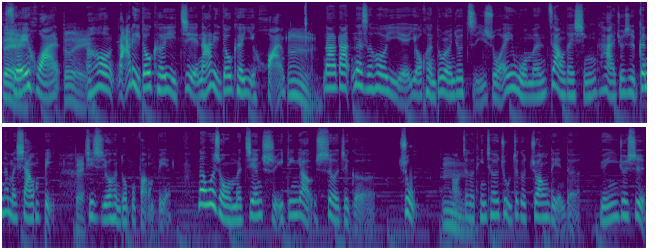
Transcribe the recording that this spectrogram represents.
随还，对，然后哪里都可以借，哪里都可以还。嗯，那大那时候也有很多人就质疑说，哎、欸，我们这样的形态就是跟他们相比，对，其实有很多不方便。那为什么我们坚持一定要设这个柱？嗯、哦，这个停车柱这个装点的原因就是。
